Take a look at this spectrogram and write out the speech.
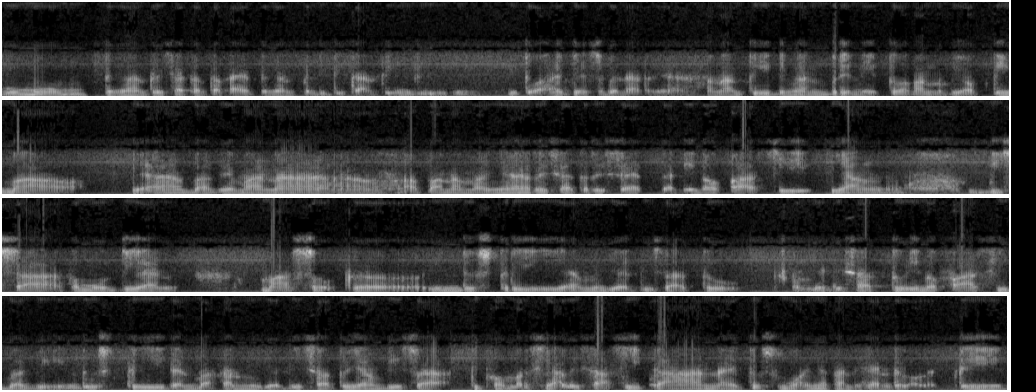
umum dengan riset yang terkait dengan pendidikan tinggi. Itu aja sebenarnya. Nanti dengan BRIN itu akan lebih optimal ya bagaimana apa namanya riset-riset dan inovasi yang bisa kemudian masuk ke industri yang menjadi satu menjadi satu inovasi bagi industri dan bahkan menjadi satu yang bisa dikomersialisasikan. Nah itu semuanya akan dihandle oleh BRIN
